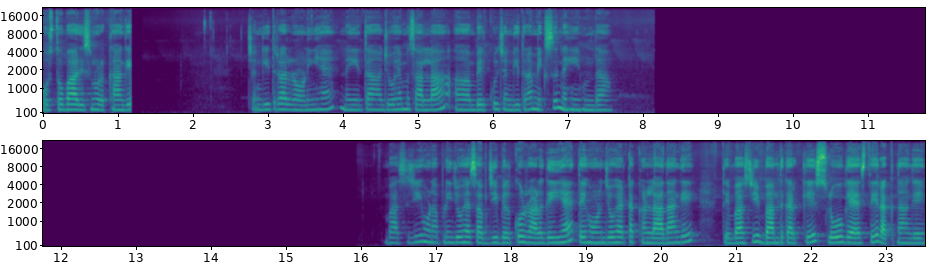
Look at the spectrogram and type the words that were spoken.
ਉਸ ਤੋਂ ਬਾਅਦ ਇਸ ਨੂੰ ਰੱਖਾਂਗੇ। ਚੰਗੀ ਤਰ੍ਹਾਂ ਰਲਾਉਣੀ ਹੈ, ਨਹੀਂ ਤਾਂ ਜੋ ਹੈ ਮਸਾਲਾ ਬਿਲਕੁਲ ਚੰਗੀ ਤਰ੍ਹਾਂ ਮਿਕਸ ਨਹੀਂ ਹੁੰਦਾ। ਬਸ ਜੀ, ਹੁਣ ਆਪਣੀ ਜੋ ਹੈ ਸਬਜ਼ੀ ਬਿਲਕੁਲ ਰਲ ਗਈ ਹੈ ਤੇ ਹੁਣ ਜੋ ਹੈ ਢੱਕਣ ਲਾ ਦਾਂਗੇ ਤੇ ਬਸ ਜੀ, ਬੰਦ ਕਰਕੇ ਸਲੋ ਗੈਸ ਤੇ ਰੱਖ ਦਾਂਗੇ।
